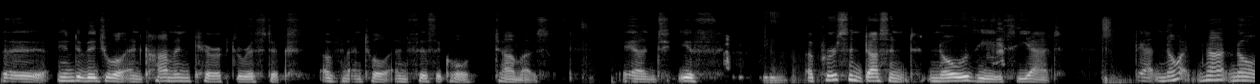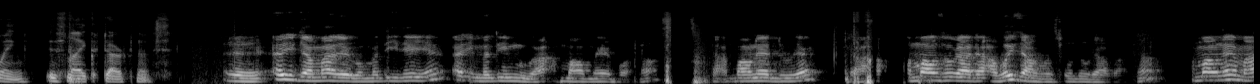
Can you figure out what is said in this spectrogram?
the individual and common characteristics of mental and physical dhammas. And if a person doesn't know these yet, that not, not knowing is like darkness. အဲအဲ့ဒီဓမ္မတွေကိုမသိသေးရင်အဲ့ဒီမသိမှုကအမှောင်ပဲပေါ့နော်ဒါအမှောင်နဲ့တူတယ်ဒါအမှောင်ဆိုတာဒါအဝိဇ္ဇာကိုဆိုလိုတာပါနော်အမှောင်ထဲမှာ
